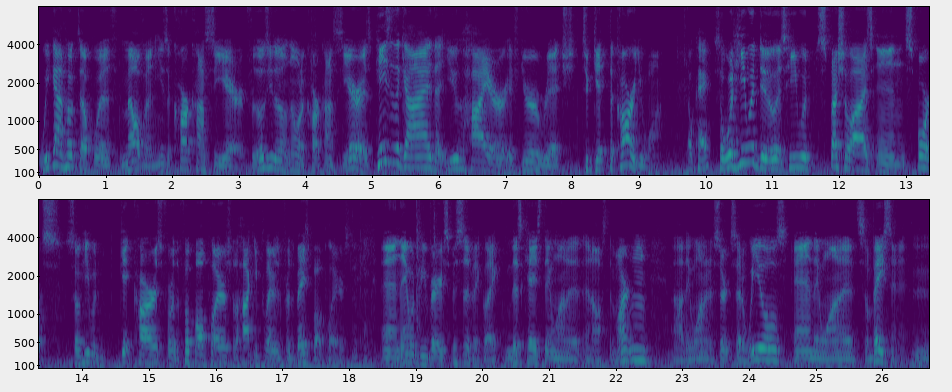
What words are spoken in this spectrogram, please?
we got hooked up with Melvin. He's a car concierge. For those of you that don't know what a car concierge is, he's the guy that you hire if you're rich to get the car you want. Okay. So what he would do is he would specialize in sports. So he would get cars for the football players, for the hockey players, and for the baseball players. Okay. And they would be very specific. Like in this case, they wanted an Aston Martin. Uh, they wanted a certain set of wheels, and they wanted some bass in it. Mm-hmm.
